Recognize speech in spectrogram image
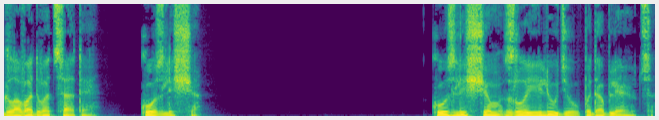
Глава 20. Козлища. Козлищам злые люди уподобляются,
